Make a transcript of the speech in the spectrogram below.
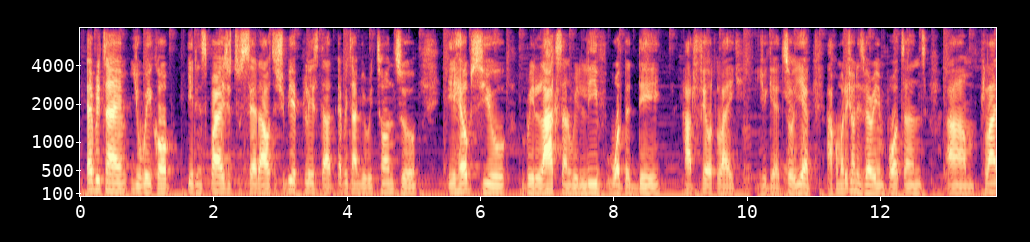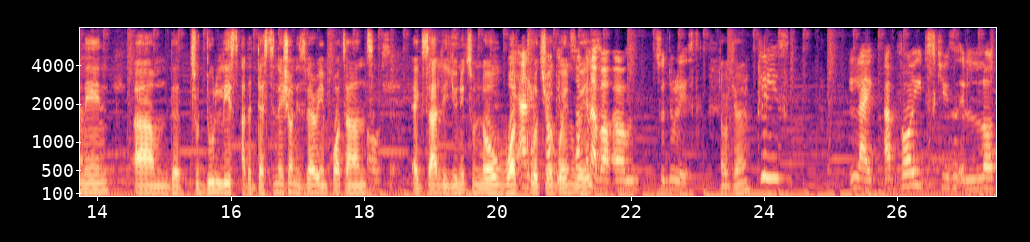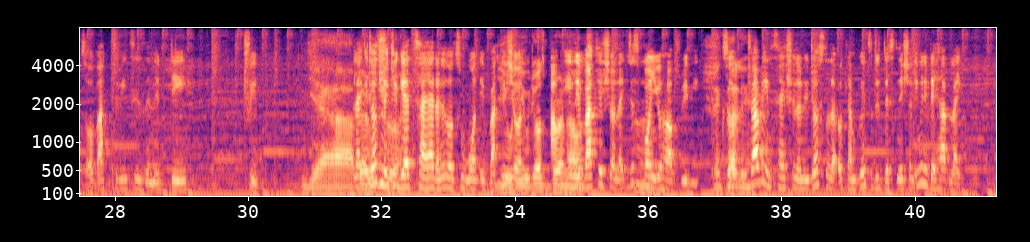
every time you wake up it inspires you to set out. It should be a place that every time you return to it helps you relax and relieve what the day had felt like you get. So yeah. accommodation is very important. Um, planning um, the to-do list at the destination is very important. Also, exactly you need to know what. And clothes you're talking, going talking with about um to-do list. okay Please, like avoid excusing a lot of activities in a day trip. Yeah. like it just make you get tired and just want to want a vacation you just out burn in a vacation like it just Mm. burn you out really Exactly. so travel intentionally just know that okay i'm going to this destination even if they have like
